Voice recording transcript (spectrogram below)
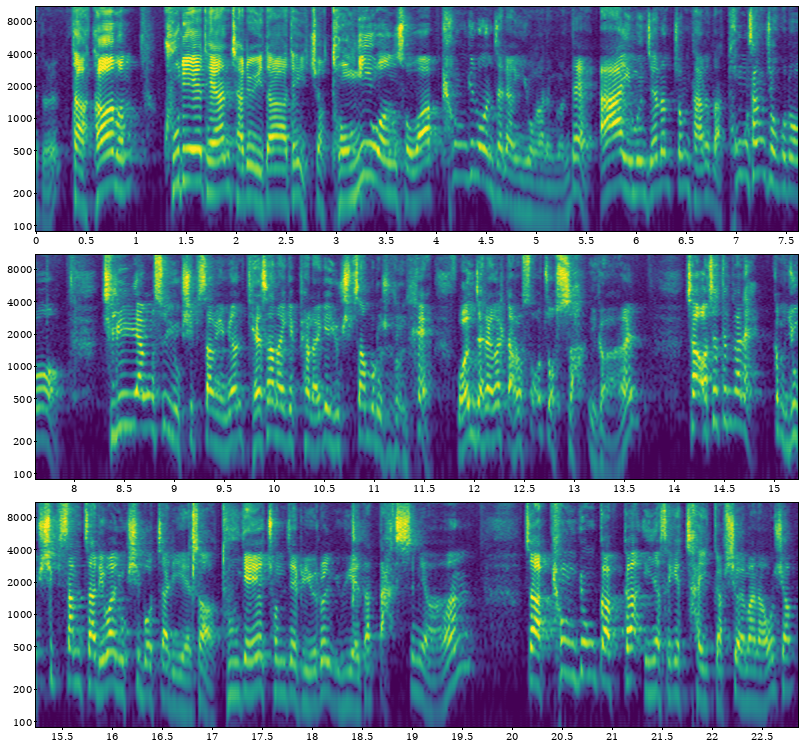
애들. 자, 다음은 구리에 대한 자료이다 돼 있죠. 동위 원소와 평균 원자량 이용하는 건데, 아, 이 문제는 좀 다르다. 통상적으로 질량수 63이면 계산하기 편하게 63으로 주는데, 원자량을 따로 써줬어, 이걸. 자, 어쨌든 간에, 그럼 63짜리와 65짜리에서 두 개의 존재 비율을 위에다 딱 쓰면, 자, 평균값과 이 녀석의 차이값이 얼마 나오죠?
